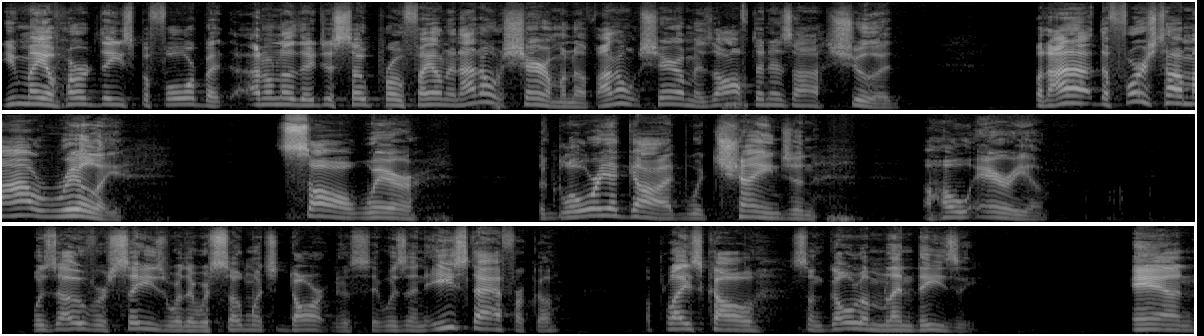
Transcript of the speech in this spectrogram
you may have heard these before, but I don't know, they're just so profound, and I don't share them enough. I don't share them as often as I should. But I, the first time I really saw where the glory of God would change in a whole area was overseas where there was so much darkness. It was in East Africa, place called Songola Mlandizi. And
